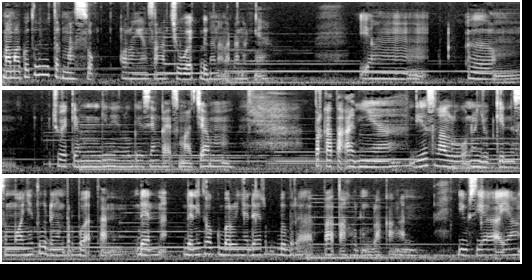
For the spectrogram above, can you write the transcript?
mamaku tuh termasuk orang yang sangat cuek dengan anak-anaknya. Yang um, cuek yang gini loh guys yang kayak semacam perkataannya. Dia selalu nunjukin semuanya tuh dengan perbuatan. Dan dan itu aku baru nyadar beberapa tahun belakangan. Di usia yang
